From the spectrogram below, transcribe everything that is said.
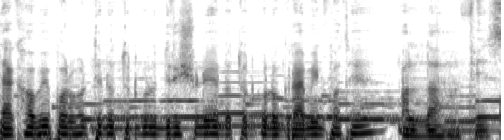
দেখা হবে পরবর্তী নতুন কোনো দৃশ্য নিয়ে, নতুন কোনো গ্রামীণ পথে। আল্লাহ হাফিজ।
